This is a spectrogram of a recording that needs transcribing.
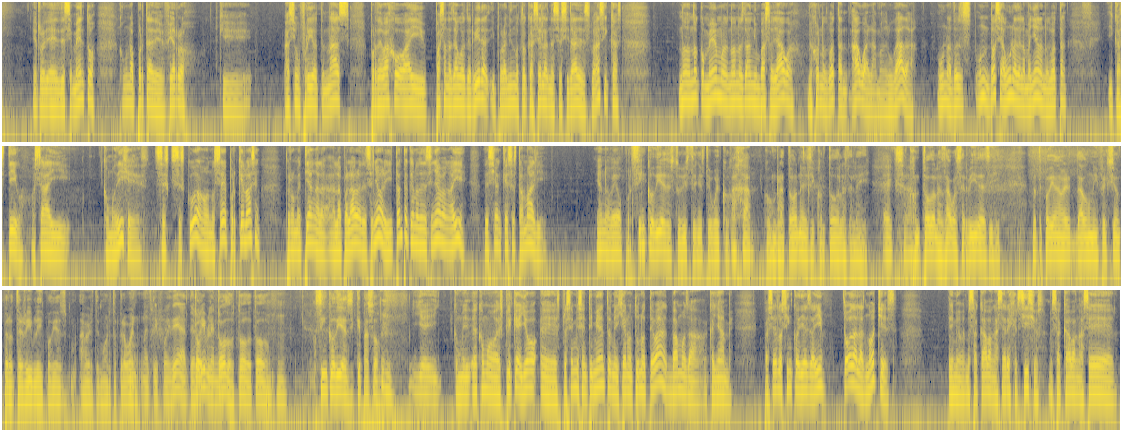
eh, eh, de cemento con una puerta de fierro que hace un frío tenaz. Por debajo hay pasan las aguas hervidas y por ahí mismo toca hacer las necesidades básicas. No no comemos, no nos dan ni un vaso de agua. Mejor nos botan agua a la madrugada. Una, dos, un, 12 a 1 de la mañana nos botan y castigo. O sea, y como dije, se, se escudan o no sé por qué lo hacen, pero metían a la, a la palabra del Señor y tanto que nos enseñaban ahí, decían que eso está mal y yo no veo por qué. Cinco días estuviste en este hueco, Ajá, con ratones y con todas las de ley, exacto. con todas las aguas servidas y no te podían haber dado una infección, pero terrible y podías haberte muerto. Pero bueno, Una tifoidea to- terrible, ¿no? todo, todo, todo. Ujú. Cinco días, ¿y qué pasó? Y, eh, como, es como expliqué, yo eh, expresé mis sentimientos, me dijeron, tú no te vas, vamos a, a Cayambe. Pasé los cinco días de ahí, todas las noches eh, me, me sacaban a hacer ejercicios, me sacaban a hacer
